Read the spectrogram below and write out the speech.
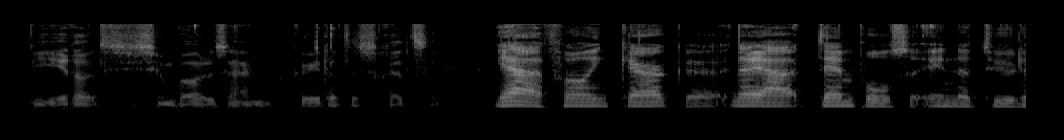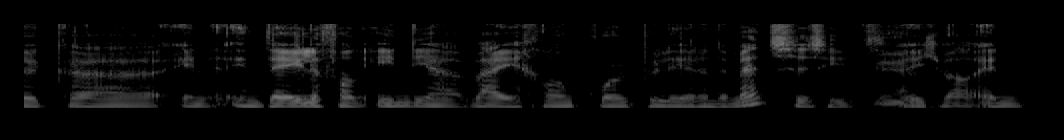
die erotische symbolen zijn. Kun je dat eens schetsen? Ja, vooral in kerken. Nou ja, tempels in natuurlijk, eh, in, in delen van India, waar je gewoon corpulerende mensen ziet. Ja. Weet je wel? En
